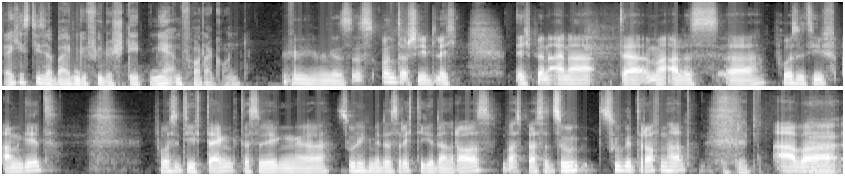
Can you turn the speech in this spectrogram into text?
Welches dieser beiden Gefühle steht mehr im Vordergrund? Es ist unterschiedlich. Ich bin einer, der immer alles äh, positiv angeht, positiv denkt. Deswegen äh, suche ich mir das Richtige dann raus, was besser zu, zugetroffen hat. Aber ja.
